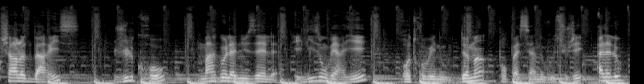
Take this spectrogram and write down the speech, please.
Charlotte Barris, Jules Cro, Margot Lanuzel et Lison Verrier. Retrouvez-nous demain pour passer un nouveau sujet à La Loupe.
